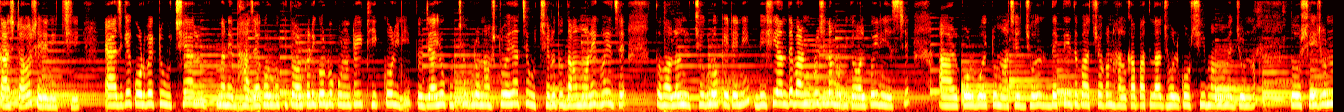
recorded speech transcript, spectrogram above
কাজটাও সেরে নিচ্ছি। আজকে করব একটু উচ্ছে আলু মানে ভাজা করব কি তরকারি করব কোনোটাই ঠিক করিনি। তো যাই হোক, উচ্ছেগুলো নষ্ট হয়ে যাচ্ছে, উচ্ছেরও তো দাম অনেক হয়েছে। তো ভাবলাম উচ্ছেগুলোও কেটে নিই। বেশি আনতে বারণ করেছিলাম, হবিকে অল্পই নিয়ে এসছে। আর করব একটু মাছের ঝোল। দেখতেই তো পাচ্ছ এখন হালকা পাতলা ঝোল করছি মামামের জন্য। তো সেই জন্য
